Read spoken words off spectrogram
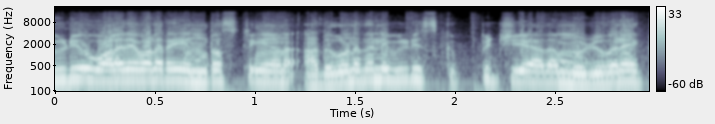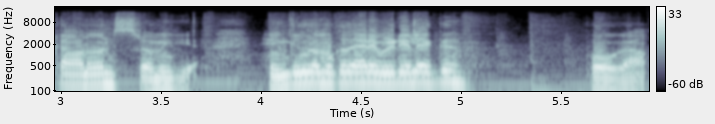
വീഡിയോ വളരെ വളരെ ഇൻട്രസ്റ്റിംഗ് ആണ്. അതുകൊണ്ട് തന്നെ വീഡിയോ സ്കിപ്പ് ചെയ്യാതെ മുഴുവനായി കാണുവാൻ ശ്രമിക്കുക. എങ്കിൽ നമുക്ക് നേരെ വീഡിയോയിലേക്ക് പോകാം.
